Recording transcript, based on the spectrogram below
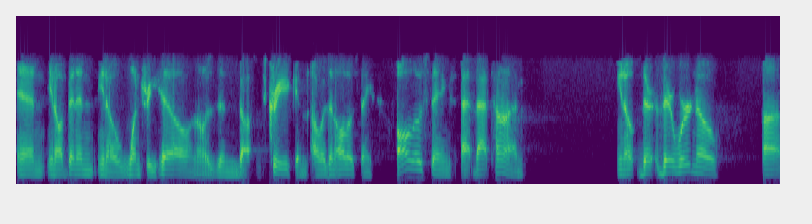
in, you know, I've been in, you know, One Tree Hill and I was in Dawson's Creek and I was in all those things. Those things at that time, you know, there there were no uh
